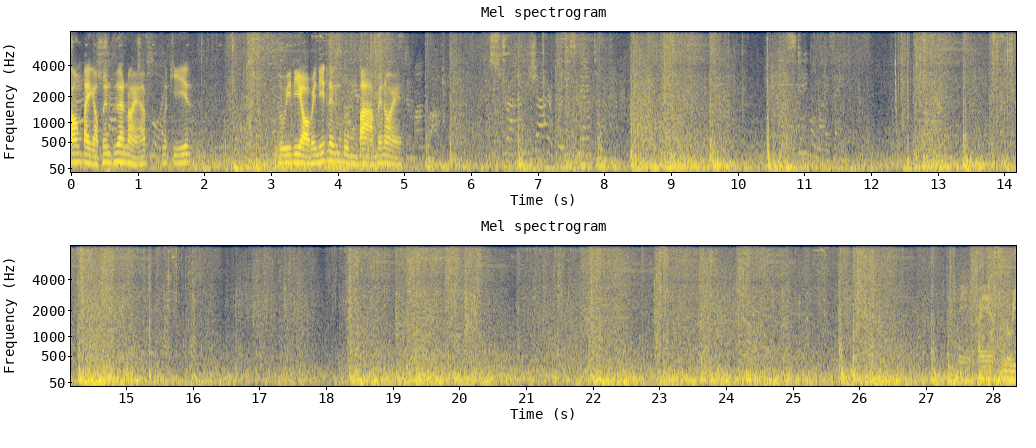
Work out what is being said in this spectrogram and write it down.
ต้องไปกับเพื่อนๆหน่อยครับ เมื่อกี้ ลุยเดี่ยวไปนิดนึงบุ่มบามไปหน่อย นี่ไปลุย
